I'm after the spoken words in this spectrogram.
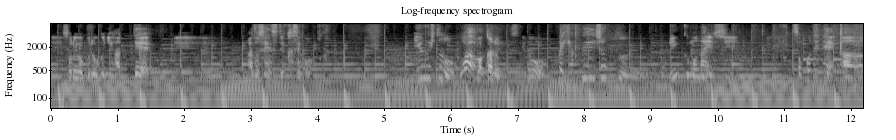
えそれをブログに貼って、えー、アドセンスで稼ごうとかいう人はわかるんですけど、やっぱり100円ショップのリンクもないし、そこでね、あ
